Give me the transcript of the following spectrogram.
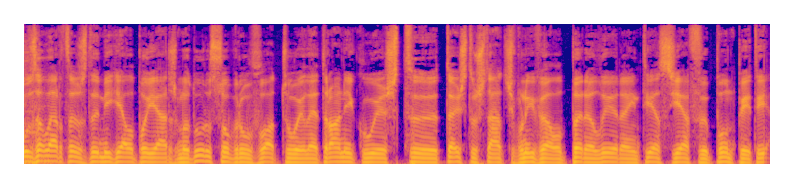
Os alertas de Miguel Poiares Maduro sobre o voto eletrónico. Este texto está disponível para ler em tsf.pt.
